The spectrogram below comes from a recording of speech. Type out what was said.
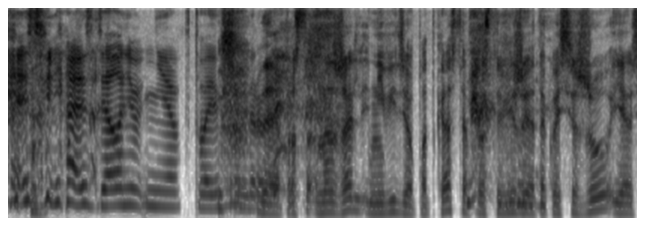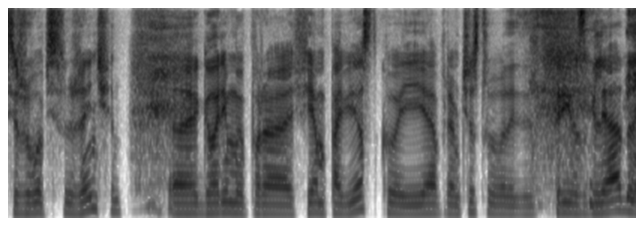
Я извиняюсь, дело не, не в твоих формулировках. Да, я просто, на жаль, не видео подкаст, я просто вижу, я такой сижу, я сижу в обществе женщин, э, говорим мы про фем-повестку, и я прям чувствую вот эти три взгляда,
